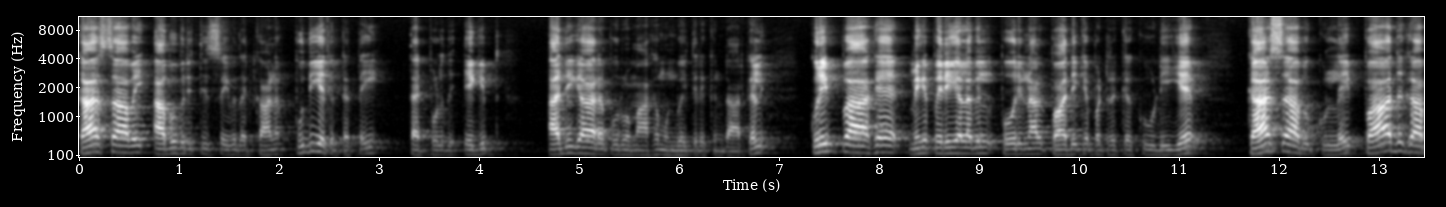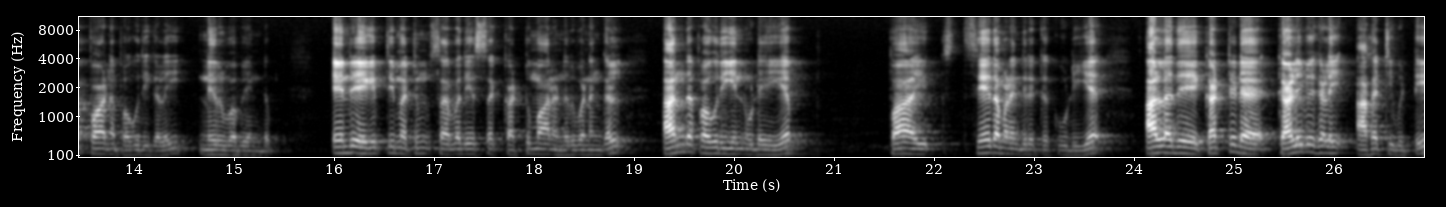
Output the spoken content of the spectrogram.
காசாவை அபிவிருத்தி செய்வதற்கான புதிய திட்டத்தை தற்பொழுது எகிப்த் அதிகாரபூர்வமாக முன்வைத்திருக்கின்றார்கள். குறிப்பாக மிகப்பெரிய அளவில் போரினால் பாதிக்கப்பட்டிருக்கக்கூடிய காசாவுக்குள்ளே பாதுகாப்பான பகுதிகளை நிறுவ வேண்டும். என்று எகிப்தி மற்றும் சர்வதேச கட்டுமான நிறுவனங்கள் அந்த பகுதியினுடைய பாய் சேதமடைந்திருக்கக்கூடிய அல்லது கட்டிட கழிவுகளை அகற்றிவிட்டு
